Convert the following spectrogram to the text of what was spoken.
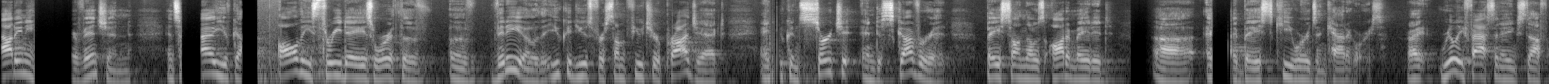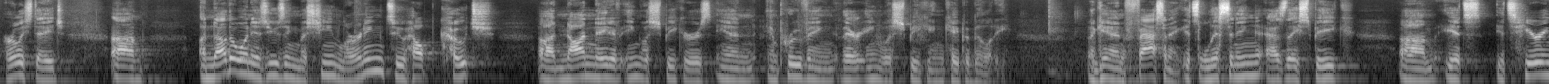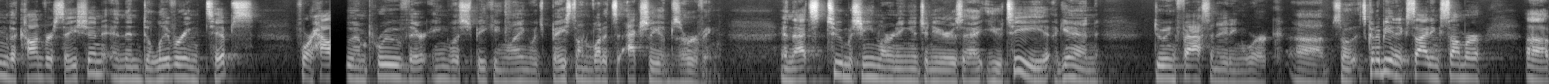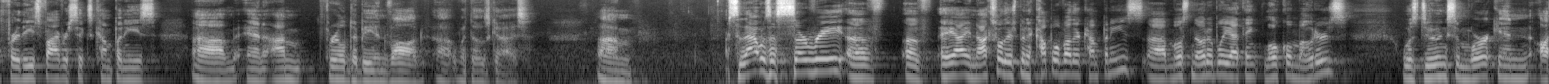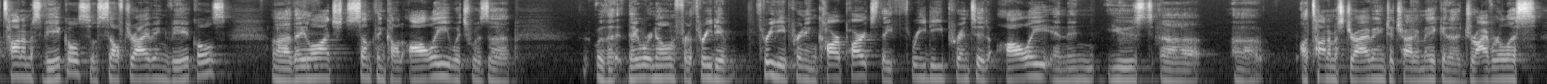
without any intervention. And so now you've got all these three days worth of, of video that you could use for some future project, and you can search it and discover it based on those automated uh, AI-based keywords and categories, right? Really fascinating stuff, early stage. Um, another one is using machine learning to help coach uh, non-native English speakers in improving their English speaking capability. Again, fascinating. It's listening as they speak. Um, it's it's hearing the conversation and then delivering tips for how to improve their English speaking language based on what it's actually observing. And that's two machine learning engineers at UT, again, doing fascinating work. Um, so it's going to be an exciting summer uh, for these five or six companies, um, and I'm thrilled to be involved uh, with those guys. Um, so that was a survey of, of AI in Knoxville. There's been a couple of other companies, uh, most notably, I think Local Motors was doing some work in autonomous vehicles, so self-driving vehicles. Uh, they launched something called Olli, which was a a, they were known for 3D, 3D printing car parts. They 3D printed Olli and then used uh, uh, autonomous driving to try to make it a driverless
